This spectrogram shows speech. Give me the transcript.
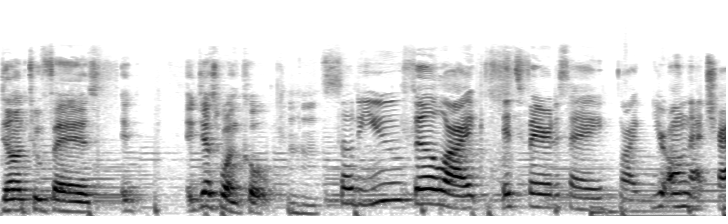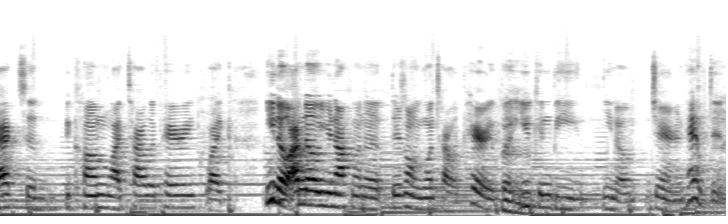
done too fast. It, it just wasn't cool. So, do you feel like it's fair to say, like, you're on that track to become like Tyler Perry? Like, you know, I know you're not gonna. There's only one Tyler Perry, but Mm-hmm. you can be, you know, Jaren Hampton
